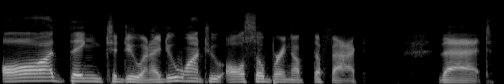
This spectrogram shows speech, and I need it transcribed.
odd thing to do. And I do want to also bring up the fact that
